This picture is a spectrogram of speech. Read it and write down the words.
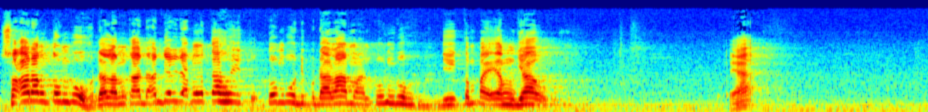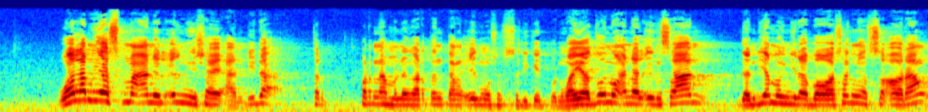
Seorang tumbuh dalam keadaan dia tidak mengetahui itu, tumbuh di pedalaman, tumbuh di tempat yang jauh. Ya. Walam yasma'anil ilmi syai'an, tidak pernah mendengar tentang ilmu sedikit pun. Wa yadhunnu anal insan dan dia mengira bahwasanya seorang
